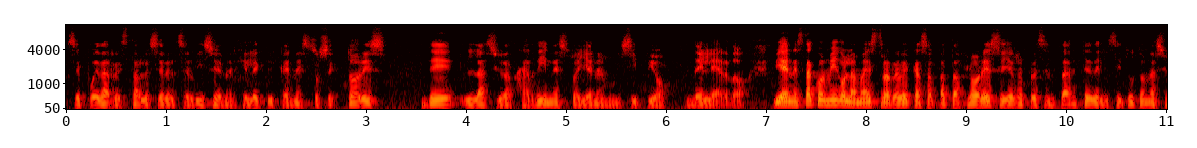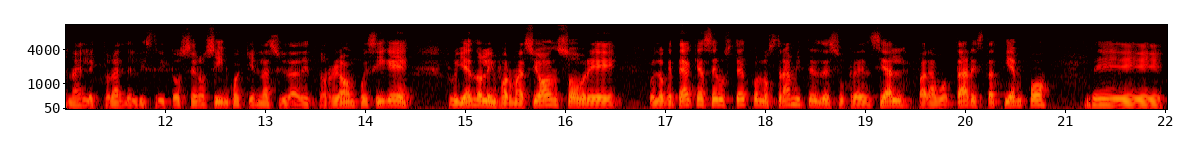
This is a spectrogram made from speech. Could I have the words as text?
se pueda restablecer el servicio de energía eléctrica en estos sectores de la ciudad Jardín, esto allá en el municipio de Lerdo. Bien, está conmigo la maestra Rebeca Zapata Flores, ella es representante del Instituto Nacional Electoral del Distrito 05 aquí en la ciudad de Torreón, pues sigue fluyendo la información sobre pues lo que tenga que hacer usted con los trámites de su credencial para votar está a tiempo de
